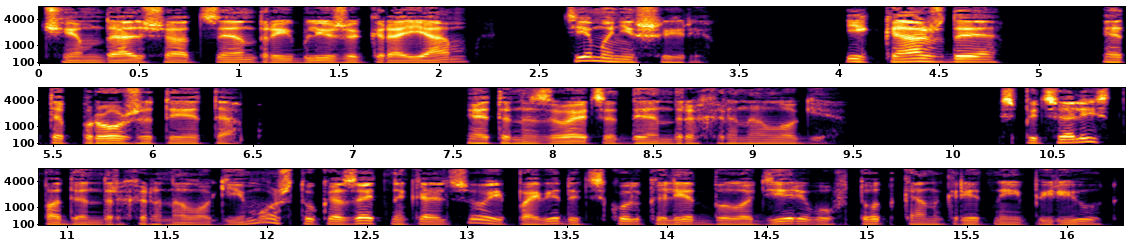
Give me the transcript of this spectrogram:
Чем дальше от центра и ближе к краям, тем они шире. И каждое — это прожитый этап. Это называется дендрохронология. Специалист по дендрохронологии может указать на кольцо и поведать, сколько лет было дереву в тот конкретный период,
